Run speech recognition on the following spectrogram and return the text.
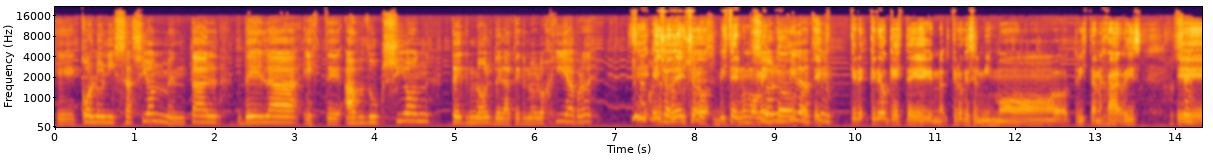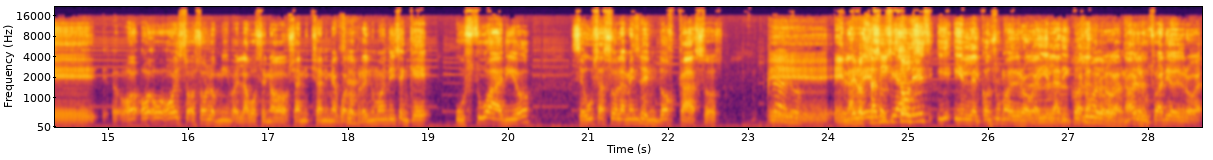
eh, colonización mental, de la este, abducción de la tecnología. Sí, ellos de hecho, viste, en un momento, eh, creo que este, creo que es el mismo Tristan Harris, eh, o, eso, son los mismos, la voz no, ya ni, ya ni me acuerdo, pero en un momento dicen que usuario se usa solamente en dos casos, eh, en las redes sociales y, en el consumo de droga y el adicto a la droga, ¿no? el usuario de droga.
